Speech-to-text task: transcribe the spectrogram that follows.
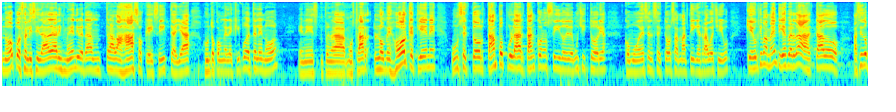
no, pues felicidades Arismendi, ¿verdad? Un trabajazo que hiciste allá junto con el equipo de Telenor en para mostrar lo mejor que tiene un sector tan popular, tan conocido y de mucha historia como es el sector San Martín en Rabo de Chivo, que últimamente, y es verdad, ha estado, ha sido,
